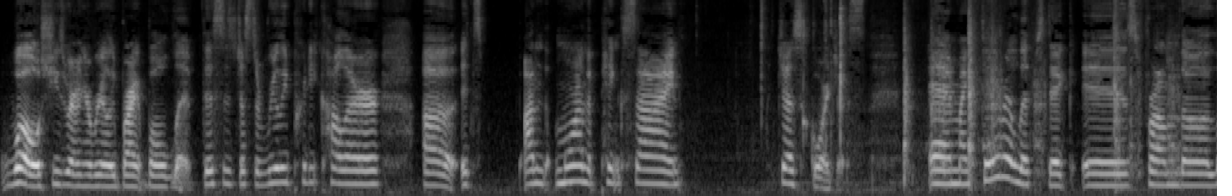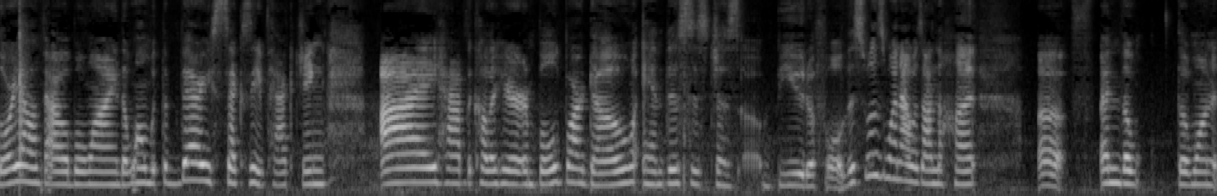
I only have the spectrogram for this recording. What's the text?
whoa, she's wearing a really bright, bold lip. This is just a really pretty color. Uh, it's on more on the pink side. Just gorgeous. And my favorite lipstick is from the L'Oreal Infallible line, the one with the very sexy packaging. I have the color here in Bold Bordeaux, and this is just beautiful. This was when I was on the hunt, uh, and the the one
